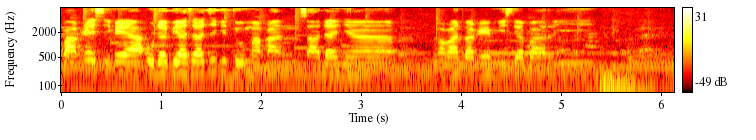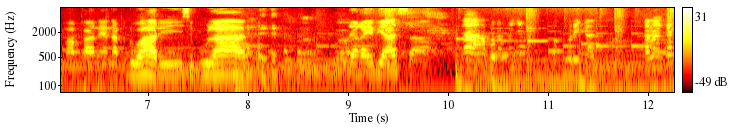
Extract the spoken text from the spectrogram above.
pakai sih kayak udah biasa aja gitu makan seadanya makan pakai mie setiap hari makan enak dua hari sebulan udah kayak biasa Nah, apa namanya? Aku berikan. Karena kan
